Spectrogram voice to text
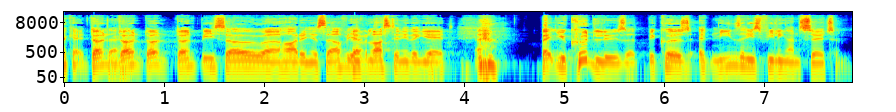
Okay, don't don't don't don't be so uh, hard on yourself. You haven't lost anything yet, but you could lose it because it means that he's feeling uncertain.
